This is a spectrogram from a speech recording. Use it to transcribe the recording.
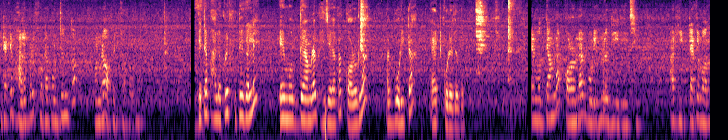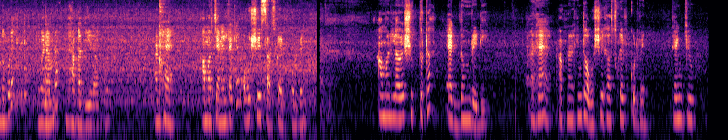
এটাকে ভালো করে ফোটা পর্যন্ত আমরা অপেক্ষা করব। এটা ভালো করে ফুটে গেলে এর মধ্যে আমরা ভেজে রাখা করলা আর বড়িটা অ্যাড করে দেব। এর মধ্যে আমরা করলার বড়িগুলো দিয়ে দিয়েছি। আর হিটটাকে বন্ধ করে এবারে আমরা ঢাকা দিয়ে রাখব। আর হ্যাঁ আমার চ্যানেলটাকে অবশ্যই সাবস্ক্রাইব করবেন। আমার লাউয়ের শুক্তটা একদম রেডি আর হ্যাঁ আপনারা কিন্তু অবশ্যই সাবস্ক্রাইব করবেন। Thank you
